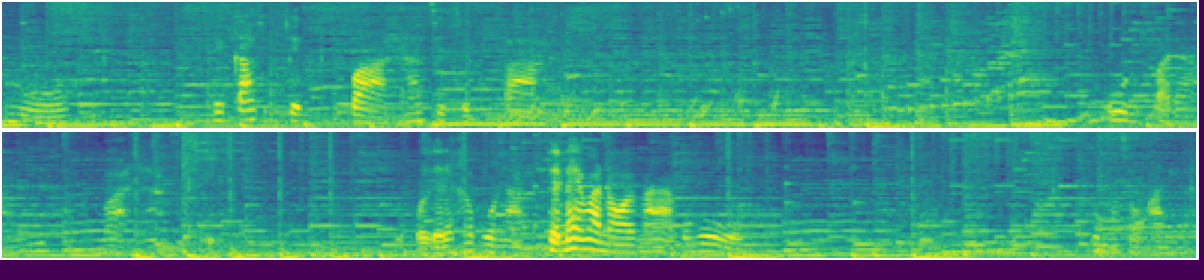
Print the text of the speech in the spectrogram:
โหได้97 บาท 50 สตางค์อู้ลูกปลาดาวนี่สองบาท 50กว่าจะได้ข้าวโบนัสแต่ได้มาน้อยมาก โอ้โหลงมาสองอันแล้ว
